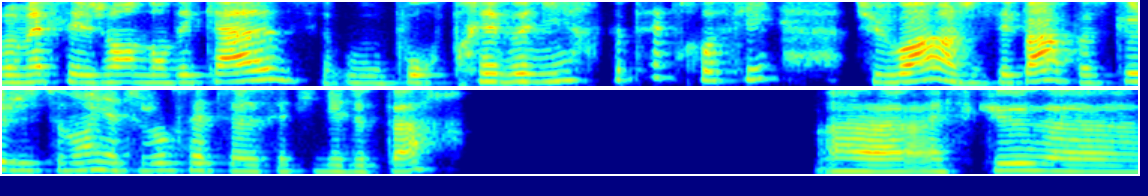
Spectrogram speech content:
remettre les gens dans des cases ou pour prévenir peut-être aussi, tu vois, je sais pas, parce que justement, il y a toujours cette, cette idée de peur. Euh, est-ce que, euh,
